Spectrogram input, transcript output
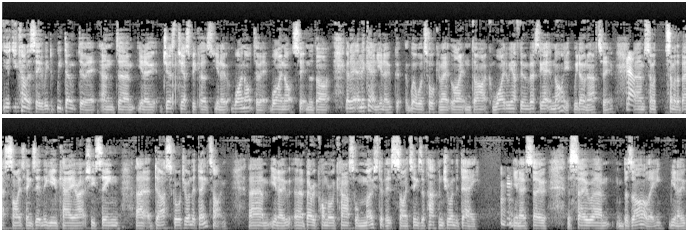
you, you, kind of see that we we don't do it, and um, you know, just just because you know, why not do it? Why not sit in the dark? And, and again, you know, well, we're talking about light and dark. Why do we have to investigate at night? We don't have to. No. Um, some of some of the best sightings in the UK are actually seen uh, at dusk or during the daytime. Um, you know, uh, Berry Pomeroy Castle, most of its sightings have happened during the day. You know, so so um, bizarrely, you know,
